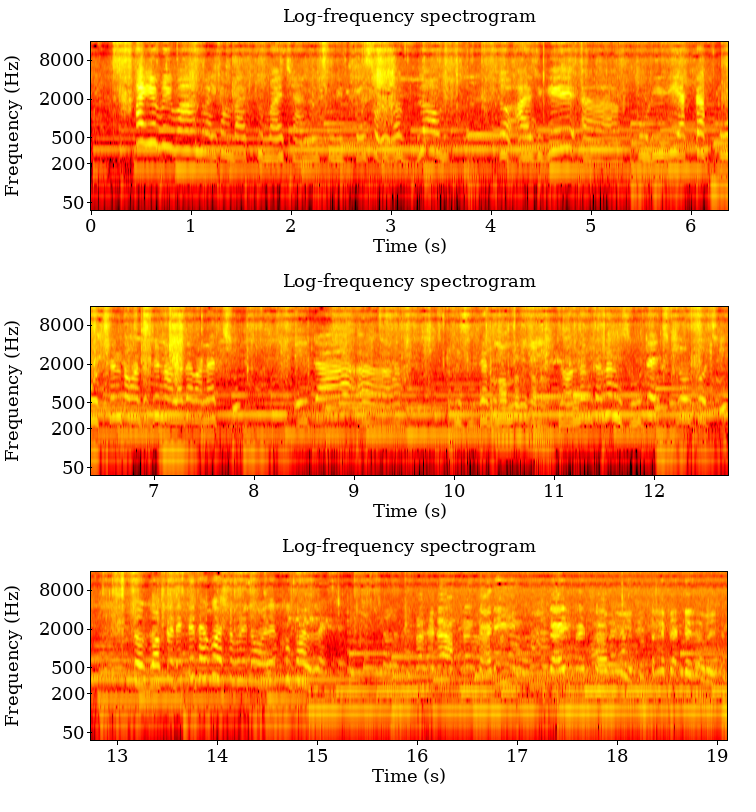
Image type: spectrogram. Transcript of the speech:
Hi everyone welcome back to my channel Surita Sourav vlog তো আজকে আহ, পুরীরই একটা পোর্শন তোমাদের জন্য আলাদা বানাচ্ছি। যেন? নন্দনকানন। জুটা এক্সপ্লোর করছি। তো ব্লগটা দেখতে থাকো আশা করি তোমাদের খুব ভালো লাগবে। আপনার গাড়ি গাইড ফাইড সব নিয়ে টোটালি প্যাকেজ হবে। এটা।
